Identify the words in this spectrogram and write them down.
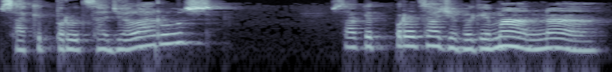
sakit perut saja lah, Rus. Sakit perut saja bagaimana?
